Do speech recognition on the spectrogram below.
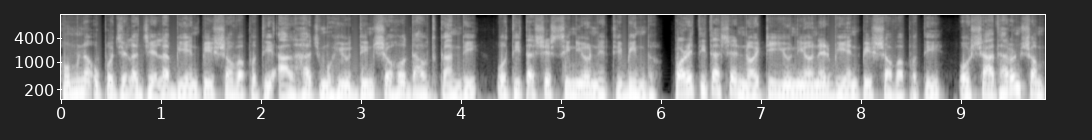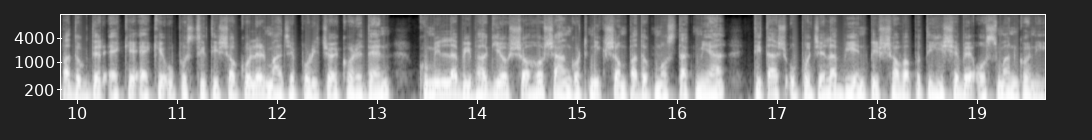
হোমনা উপজেলা জেলা বিএনপির সভাপতি আলহাজ মহিউদ্দিন সহ দাউদকান্দি ও তিতাসের সিনিয়র নেতৃবৃন্দ। পরে তিতাসের নয়টি ইউনিয়নের বিএনপির সভাপতি ও সাধারণ সম্পাদকদের একে একে উপস্থিতি সকলের মাঝে পরিচয় করে দেন কুমিল্লা বিভাগীয় সহ সাংগঠনিক সম্পাদক মোস্তাক মিয়া, তিতাস উপজেলা বিএনপির সভাপতি হিসেবে ওসমান গনি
